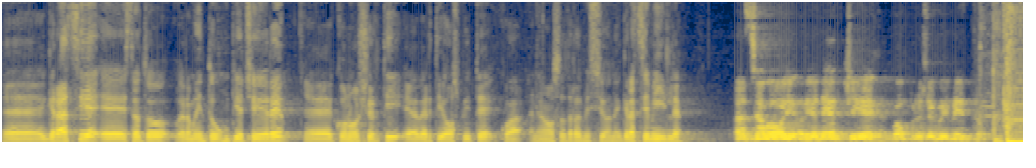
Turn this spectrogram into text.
Eh, grazie, è stato veramente un piacere eh, conoscerti e averti ospite qua nella nostra trasmissione. Grazie mille. Grazie a voi, arrivederci e buon proseguimento.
